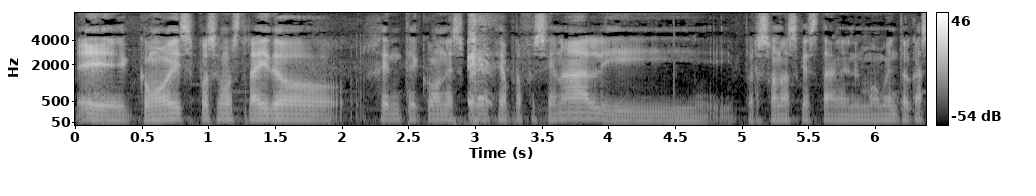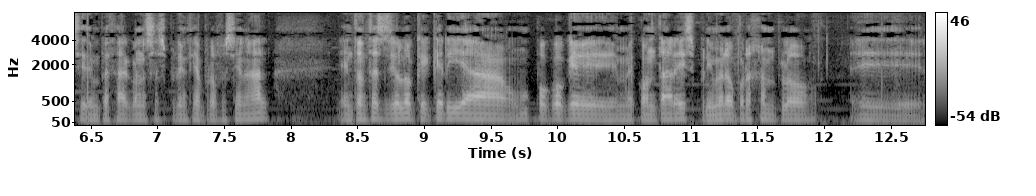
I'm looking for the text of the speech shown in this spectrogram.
eh, como veis, pues hemos traído gente con experiencia profesional y personas que están en el momento casi de empezar con esa experiencia profesional. Entonces, yo lo que quería un poco que me contarais, primero, por ejemplo, eh,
